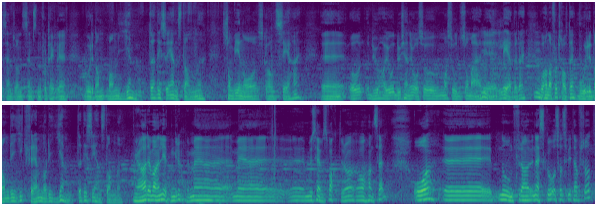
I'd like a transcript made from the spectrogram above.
St. John Simpson fortelle hvordan man gjemte disse gjenstandene som vi nå skal se her. Eh, og du, jo, du, kjenner jo også Masud, som er mm. Eh, leder der. Mm. Og han har fortalt deg hvordan de gikk frem når de gjemte disse gjenstandene. Ja, det var en liten gruppe med, med eh, museumsvakter og, og, han selv. Og eh, noen fra Unesco også, så vidt jeg har forstått.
